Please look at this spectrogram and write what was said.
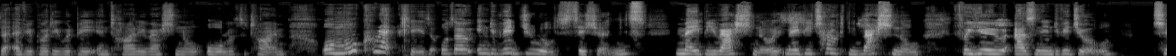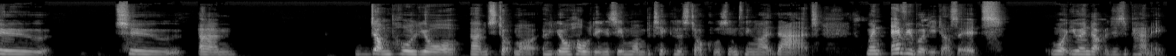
that everybody would be entirely rational all of the time, or more correctly, that although individual decisions may be rational, it may be totally rational for you as an individual to to um, dump all your um, stock mar- your holdings in one particular stock or something like that. When everybody does it, what you end up with is a panic.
